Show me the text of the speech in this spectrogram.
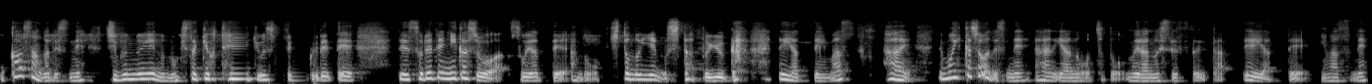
お母さんがですね、自分の家の軒先を提供してくれて、で、それで2カ所はそうやって、あの、人の家の下というか、でやっています。はい。でもう1箇所はですね、やはりあの、ちょっと村の施設というか、でやっていますね。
